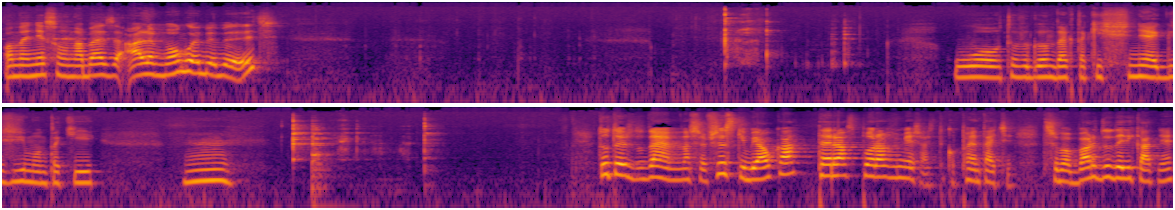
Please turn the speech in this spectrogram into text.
One nie są na bezę, ale mogłyby być. Wow, to wygląda jak taki śnieg zimą, taki. Mm. Tutaj już dodałem nasze wszystkie białka. Teraz pora wymieszać. Tylko pamiętajcie, trzeba bardzo delikatnie,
